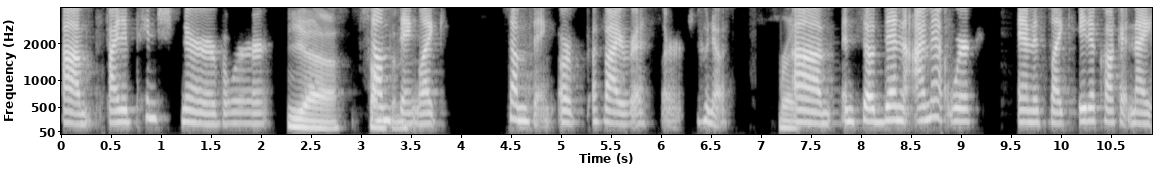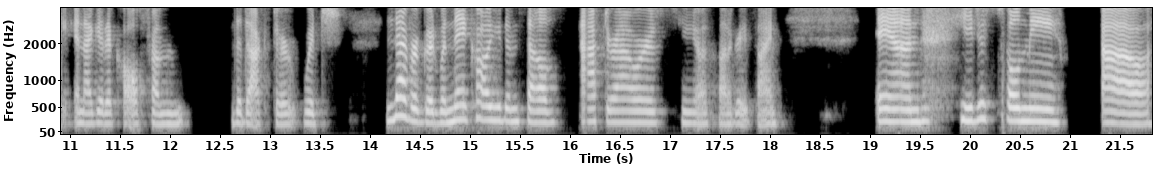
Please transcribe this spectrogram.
um, find a pinched nerve or yeah, something, something like something or a virus or who knows. Right. Um, and so then I'm at work and it's like eight o'clock at night and I get a call from the doctor, which is never good when they call you themselves after hours. You know, it's not a great sign. And he just told me, uh,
